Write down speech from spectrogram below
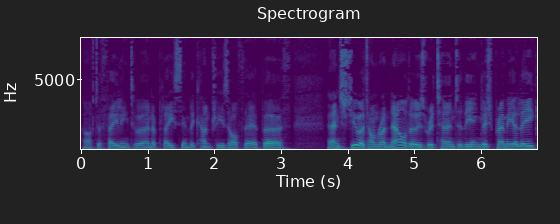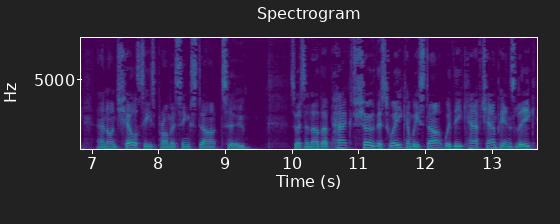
after failing to earn a place in the countries of their birth. And Stuart on Ronaldo's return to the English Premier League and on Chelsea's promising start too. So it's another packed show this week and we start with the CAF Champions League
